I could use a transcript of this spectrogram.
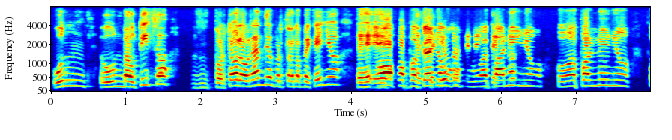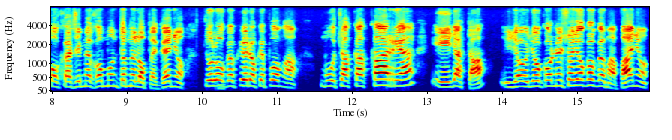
un, un bautizo mm, por todo lo grande o por todo lo pequeño? Eh, Oh, pues pequeño, exterior, como es para niños, como es para el niño, pues casi mejor monteme los pequeños. Yo lo que quiero es que ponga muchas cascarrias y ya está. Y yo, yo con eso yo creo que me apaño.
